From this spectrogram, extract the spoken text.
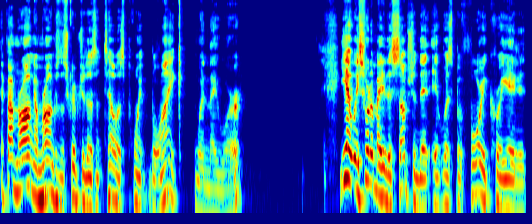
If I'm wrong, I'm wrong because the scripture doesn't tell us point blank when they were. Yeah, we sort of made the assumption that it was before he created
